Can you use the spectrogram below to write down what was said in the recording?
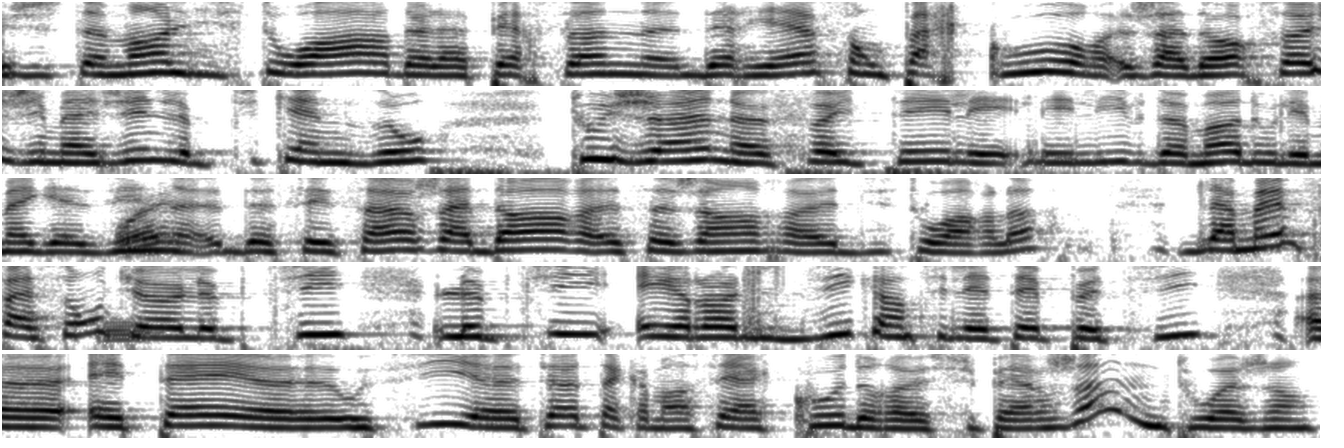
justement l'histoire de la personne derrière son parcours, j'adore ça. J'imagine le petit Kenzo tout jeune feuilleter les les livres de mode ou les magazines de ses sœurs. J'adore ce genre d'histoire là. De la même façon que le petit, le petit Héroldi, quand il était petit, euh, était euh, aussi... Euh, t'as as commencé à coudre super jeune, toi, Jean?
